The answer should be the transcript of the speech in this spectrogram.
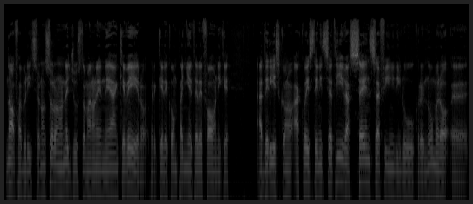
No, Fabrizio, non solo non è giusto, ma non è neanche vero, perché le compagnie telefoniche aderiscono a questa iniziativa senza fini di lucro. Il numero eh,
